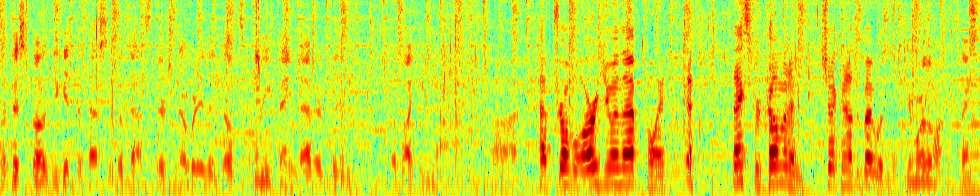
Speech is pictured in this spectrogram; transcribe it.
With this boat, you get the best of the best. There's nobody that builds anything better than the Viking yacht. Uh, have trouble arguing that point. Thanks for coming and checking out the boat with me. You're more than welcome. Thank you.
